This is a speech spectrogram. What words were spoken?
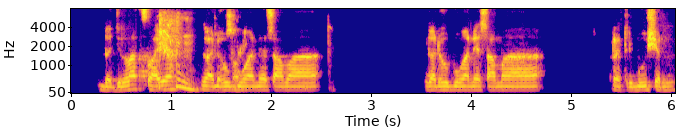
udah jelas lah ya. Nggak ada hubungannya sama nggak ada hubungannya sama retribution.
